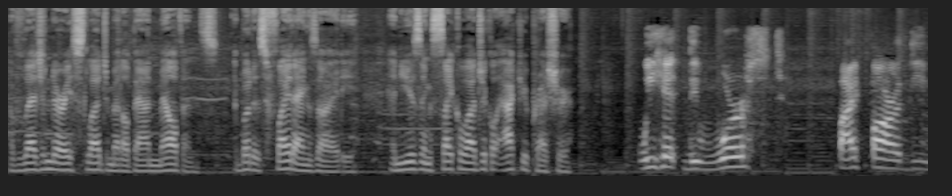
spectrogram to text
of legendary sludge metal band Melvins about his flight anxiety and using psychological acupressure. We hit the worst, by far the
